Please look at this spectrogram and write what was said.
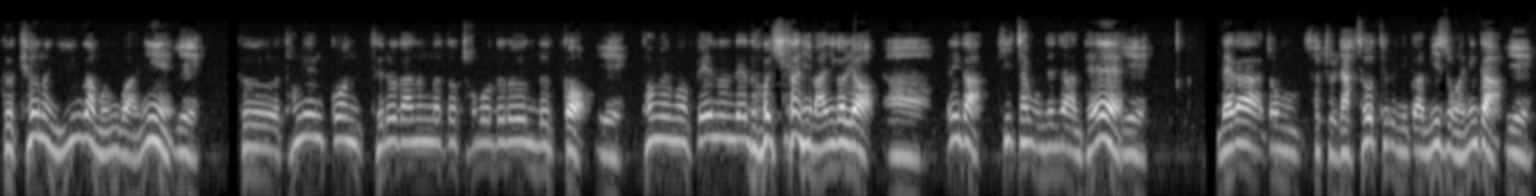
그 켜는 이유가 뭔가 하니 예, 그 통행권 들어가는 것도 초보들은 늦고 예. 통행권 뺐는데도 시간이 많이 걸려. 아, 그러니까 기차 운전자한테 예. 내가 좀 서툴다. 서투르니까 미숙하니까 예.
